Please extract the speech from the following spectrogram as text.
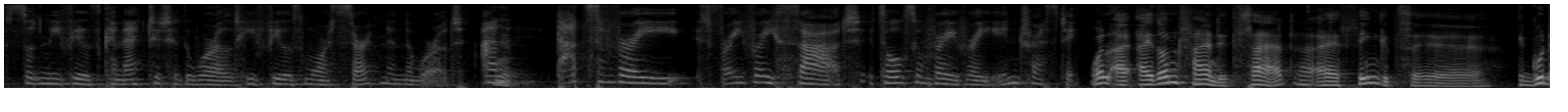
suddenly feels connected to the world. He feels more certain in the world. And that's a very, it's very, very sad. It's also very, very interesting. well i, I don't find it sad i think it's a, a good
